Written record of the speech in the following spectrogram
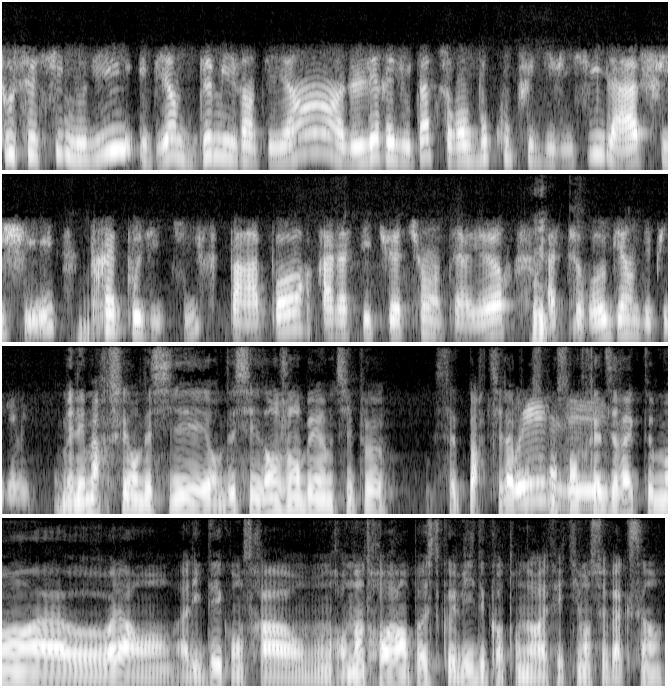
tout ceci nous dit, eh bien, 2021, les résultats seront beaucoup plus difficiles à afficher, très positifs par rapport à la situation antérieure, à ce regain d'épidémie. Mais les marchés ont décidé, ont décidé d'enjamber un petit peu cette partie-là pour se concentrer directement à, voilà, à l'idée qu'on sera, on, entrera en post-Covid quand on aura effectivement ce vaccin,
